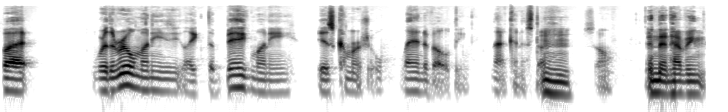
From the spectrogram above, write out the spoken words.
but where the real money, like the big money, is commercial land developing, that kind of stuff. Mm-hmm. So and then having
